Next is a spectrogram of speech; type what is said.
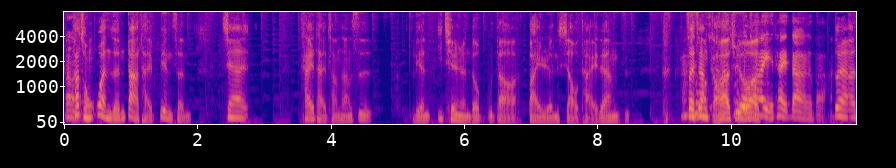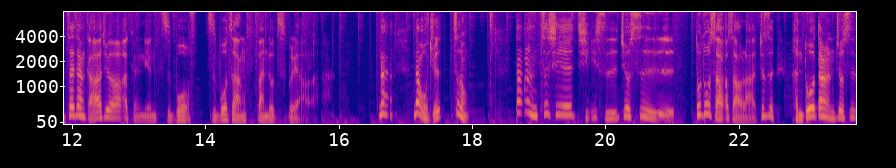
他从万人大台变成现在开台常常是连一千人都不到啊，百人小台这样子。再这样搞下去的话，也太大了吧？对啊，再这样搞下去的话，可能连直播直播这样饭都吃不了了。那那我觉得这种，当然这些其实就是多多少少啦，就是很多当然就是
